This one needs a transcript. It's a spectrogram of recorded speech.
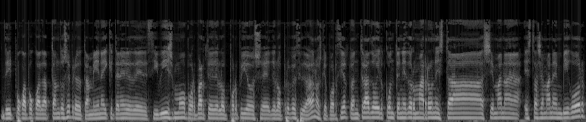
de ir poco a poco adaptándose, pero también hay que tener de civismo por parte de los propios de los propios ciudadanos, que por cierto ha entrado el contenedor marrón esta semana esta semana en vigor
